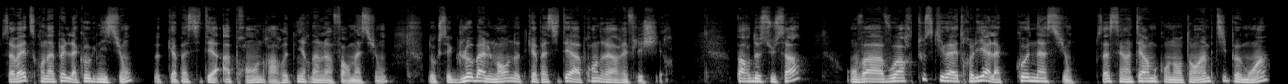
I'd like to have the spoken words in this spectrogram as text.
Ça va être ce qu'on appelle la cognition, notre capacité à apprendre, à retenir dans l'information. Donc, c'est globalement notre capacité à apprendre et à réfléchir. Par-dessus ça, on va avoir tout ce qui va être lié à la conation. Ça, c'est un terme qu'on entend un petit peu moins,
